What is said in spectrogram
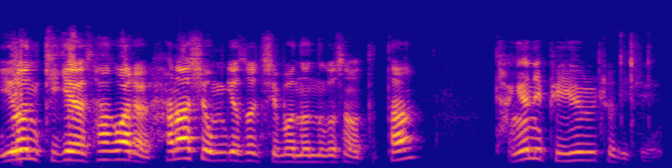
이런 기계 사과를 하나씩 옮겨서 집어넣는 것은 어떻다? 당연히 비효율적이지.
